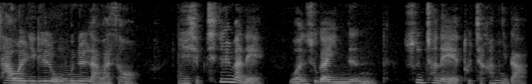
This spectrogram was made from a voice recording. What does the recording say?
4월 1일 옥문을 나와서 27일 만에 원수가 있는 순천에 도착합니다.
